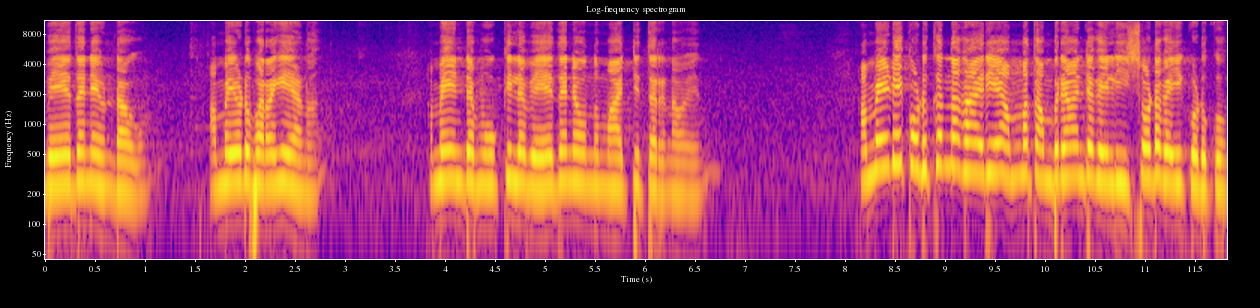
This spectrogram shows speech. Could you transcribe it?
വേദനയുണ്ടാകും അമ്മയോട് പറയുകയാണ് അമ്മ എന്റെ മൂക്കിലെ വേദന ഒന്ന് മാറ്റിത്തരണമേ. അമ്മയുടെ കൊടുക്കുന്ന കാര്യം അമ്മ തമ്പുരാന്റെ കയ്യിൽ ഈശോയുടെ കയ്യിൽ കൊടുക്കും.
